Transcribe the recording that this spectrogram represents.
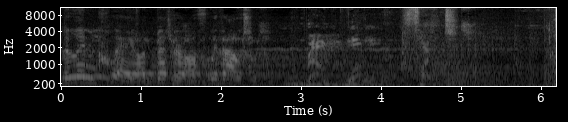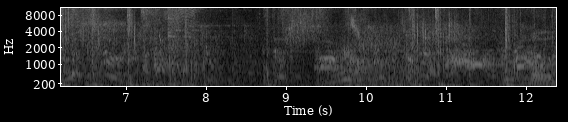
The Lin Kuei are better off without you. Round one. Fight. Boom.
